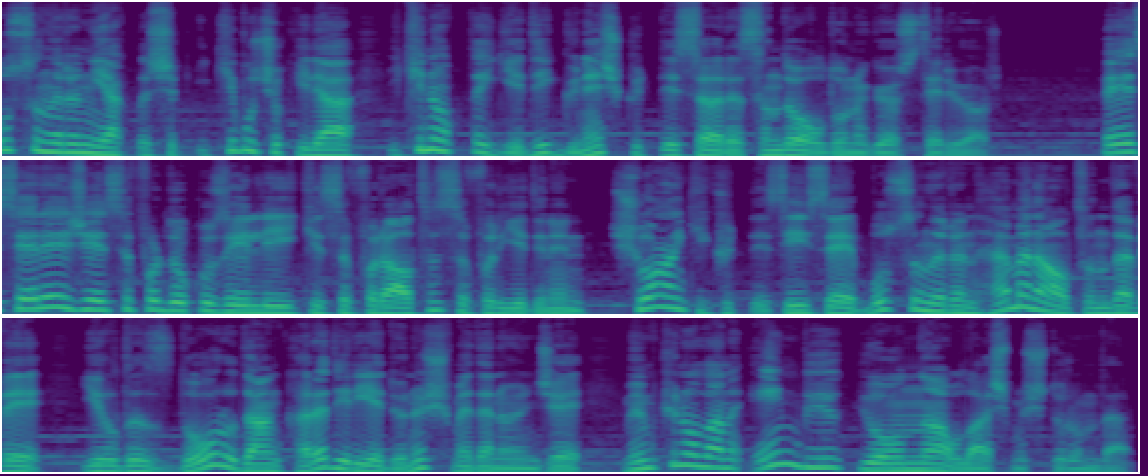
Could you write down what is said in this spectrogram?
bu sınırın yaklaşık 2,5 ila 2,7 güneş kütlesi arasında olduğunu gösteriyor. PSR J0952-0607'nin şu anki kütlesi ise bu sınırın hemen altında ve yıldız doğrudan kara deliğe dönüşmeden önce mümkün olan en büyük yoğunluğa ulaşmış durumda.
